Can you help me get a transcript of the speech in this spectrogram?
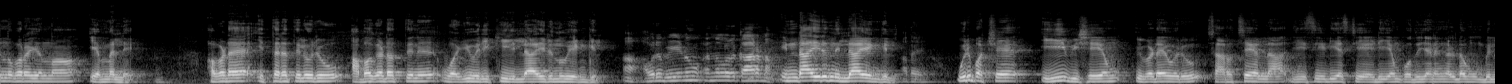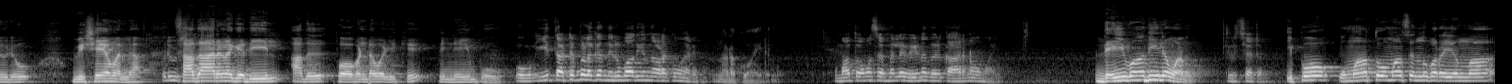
എന്ന് പറയുന്ന എം എൽ എ അവിടെ ഇത്തരത്തിലൊരു അപകടത്തിന് വഴിയൊരുക്കിയില്ലായിരുന്നു എങ്കിൽ. അവർ വീണു എന്നുള്ളൊരു കാരണം. ഉണ്ടായിരുന്നില്ല എങ്കിൽ. ഒരു പക്ഷേ ഈ വിഷയം ഇവിടെ ഒരു ചർച്ചയല്ല G C D S stadium പൊതുജനങ്ങളുടെ മുമ്പിൽ ഒരു വിഷയമല്ല. സാധാരണഗതിയിൽ അത് പോകേണ്ട വഴിക്ക് പിന്നെയും പോകും. പോകും ഈ തട്ടിപ്പുകളൊക്കെ നിരുപാധികം നടക്കുമായിരുന്നു. നടക്കുമായിരുന്നു. Uma Thomas M L A വീണത് ഒരു കാരണവുമായി. ദൈവാധീനമാണ്. തീർച്ചയായിട്ടും. ഇപ്പോൾ ഉമാ തോമസ് എന്ന് പറയുന്ന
